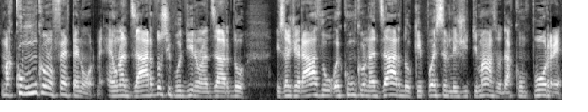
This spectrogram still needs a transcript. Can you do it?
ma comunque un'offerta enorme. È un azzardo, si può dire un azzardo esagerato o è comunque un azzardo che può essere legittimato da comporre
